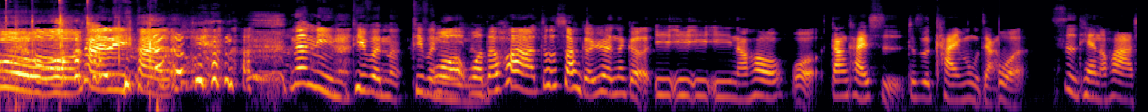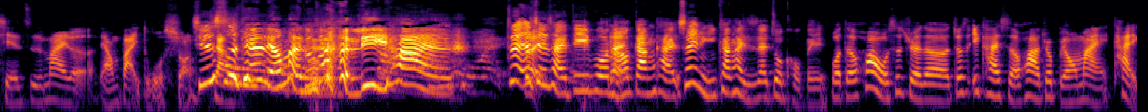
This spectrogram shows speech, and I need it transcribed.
哇、太厉害了！天哪！那你 Tiffany 呢？Tiffany 我我的话就是上个月那个一一一一，然后我刚开始就是开幕这样，我四天的话鞋子卖了两百多双，其实四天两百多双很厉害，对，而且才第一波，然后刚开，所以你一刚开始在做口碑，我的话，我是觉得就是一开始的话就不用卖太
